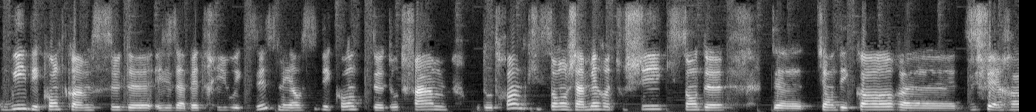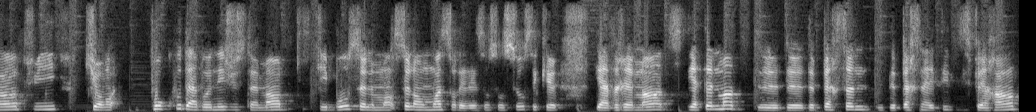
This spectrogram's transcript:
oui, des comptes comme ceux d'Elisabeth Rioux existent, mais il y a aussi des comptes d'autres femmes ou d'autres hommes qui sont jamais retouchés, qui sont de, de qui ont des corps euh, différents, puis qui ont beaucoup d'abonnés justement. Ce qui est beau seulement, selon moi sur les réseaux sociaux, c'est que il y a vraiment, il y a tellement de, de, de personnes, de personnalités différentes.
